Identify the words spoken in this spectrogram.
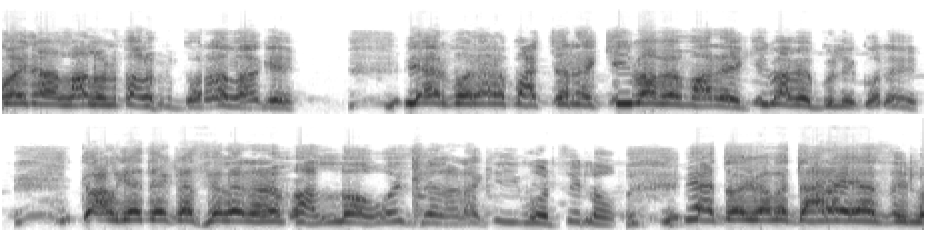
করে না লালন পালন করা লাগে? এরপরে বাচ্চারা কীভাবে মারে, কীভাবে গুলি করে? কালকে একটা ছেলেরা মারলো, ওই ছেলেটা কি করছিল? এত এইভাবে দাঁড়াই আছিল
